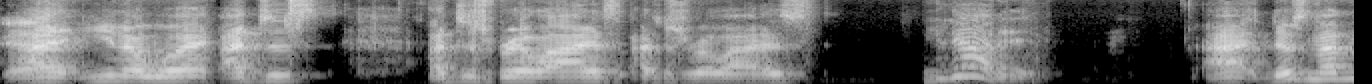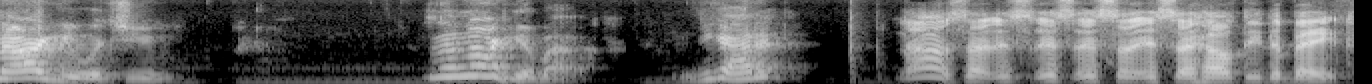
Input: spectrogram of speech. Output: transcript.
Yeah. I you know what? I just I just realized I just realized you got it. I there's nothing to argue with you. There's nothing to argue about. You got it. no, it's, not, it's it's it's a it's a healthy debate.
